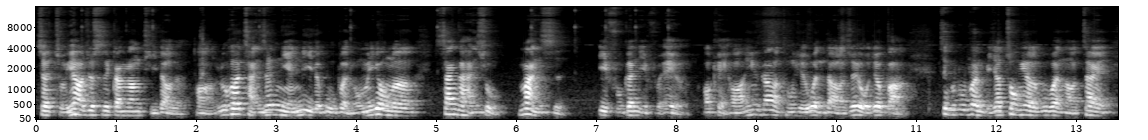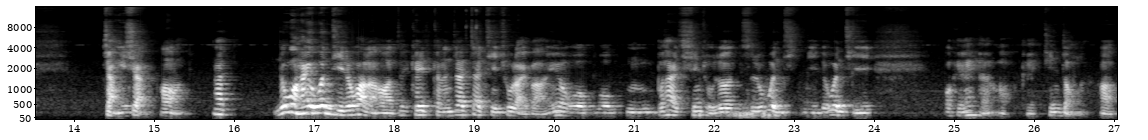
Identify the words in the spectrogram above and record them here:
这主要就是刚刚提到的啊，如何产生年历的部分，我们用了三个函数：month、if 跟 if l。OK，哦，因为刚刚同学问到了，所以我就把这个部分比较重要的部分哦，再讲一下哦。那如果还有问题的话了哈，这可以可能再再提出来吧，因为我我嗯不太清楚说是问题你的问题，OK 好，OK 听懂了啊，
